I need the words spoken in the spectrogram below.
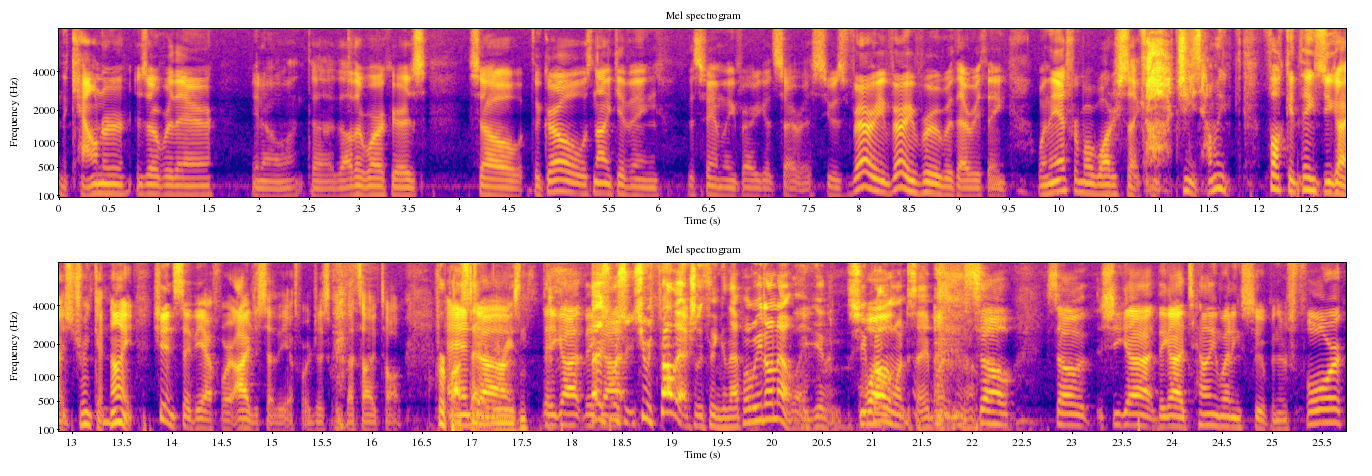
the counter is over there. You know, the the other workers. So the girl was not giving this family very good service. She was very, very rude with everything. When they asked for more water, she's like, "Oh, geez, how many fucking things do you guys drink a night?" She didn't say the f word. I just said the f word just because that's how I talk. For posterity and, uh, reasons. They got. They got. she, she was probably actually thinking that, but we don't know. Like you know, she Well- probably wanted to say, but you know. So so she got they got Italian wedding soup and there's four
